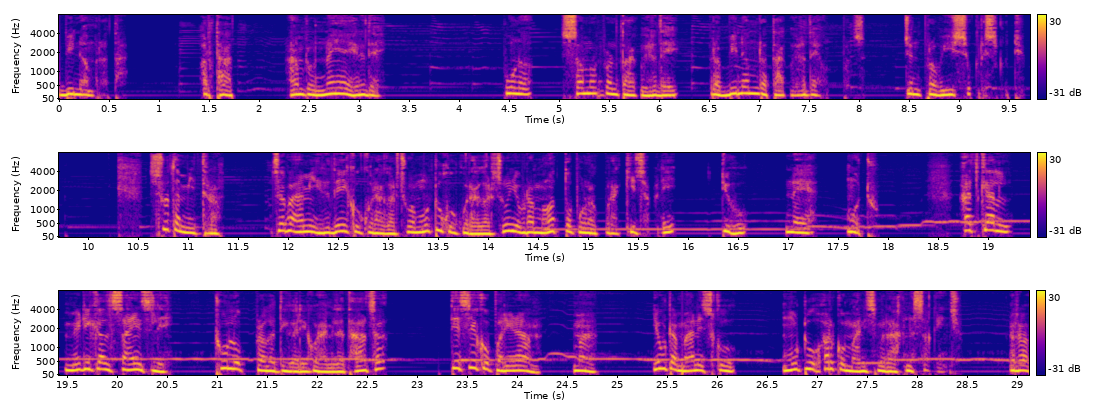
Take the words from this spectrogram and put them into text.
विनम्रता। अर्थात् हाम्रो नयाँ हृदय पूर्ण समर्पणताको हृदय र विनम्रताको हृदय हुनुपर्छ जुन प्रभु यीशु क्रिस्टको थियो। श्रोता मित्र जब हामी हृदयको कुरा गर्छौँ मुटुको कुरा गर्छौँ एउटा महत्त्वपूर्ण कुरा के छ भने त्यो हो नयाँ मुटु। आजकल मेडिकल साइन्सले ठुलो प्रगति गरेको हामीलाई थाहा छ। त्यसैको परिणाममा एउटा मानिसको मुटु अर्को मानिसमा राख्न सकिन्छ र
